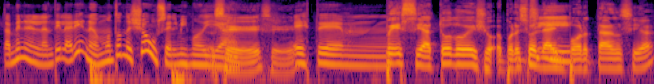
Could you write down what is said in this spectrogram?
también en el Antel Arena, un montón de shows el mismo día. Sí, sí. Este. mm, Pese a todo ello, por eso la importancia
